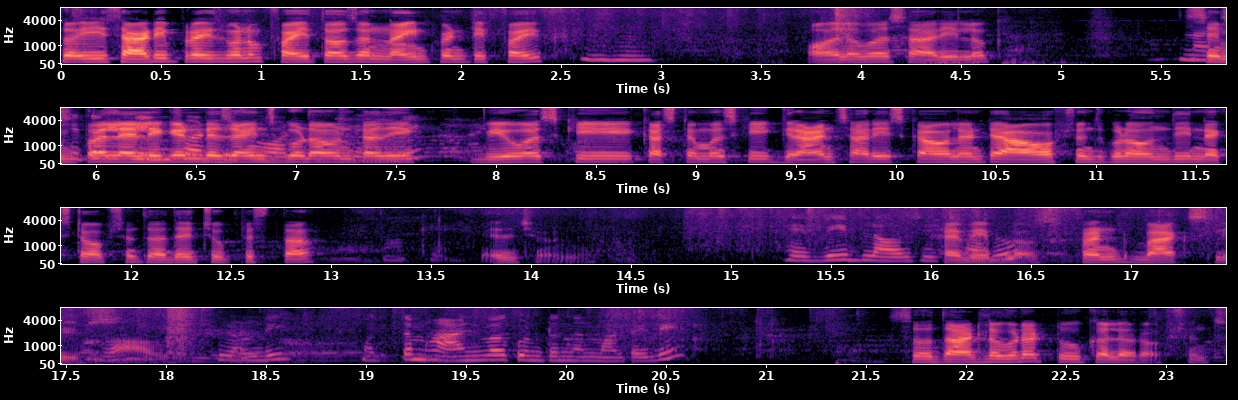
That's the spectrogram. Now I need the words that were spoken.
సో ఈ సారీ ప్రైస్ మనం five thousand nine twenty five all over sari look simple elegant designs కూడా ఉంటుంది. వ్యూవర్స్కి కస్టమర్స్కి గ్రాండ్ సారీస్ కావాలంటే ఆ ఆప్షన్స్ కూడా ఉంది. నెక్స్ట్ ఆప్షన్స్ అదే చూపిస్తా. ఇది చూడండి. Heavy blouse heavy blouse front back sleeves చూడండి. మొత్తం హ్యాండ్ వర్క్ ఉంటుందన్నమాట ఇది. సో దాంట్లో కూడా టూ కలర్ ఆప్షన్స్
